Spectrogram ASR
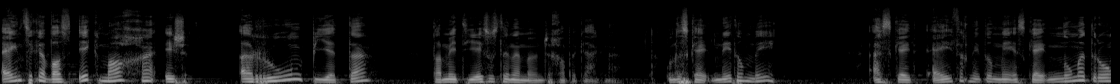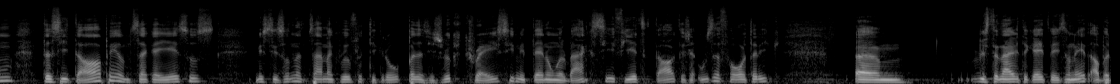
das Einzige, was ich mache, ist einen Raum bieten, damit Jesus diesen Menschen begegnen kann. Und es geht nicht um mich. Es geht einfach nicht um mich. Es geht nur darum, dass ich da bin und sage, Jesus, wir sind so eine zusammengewürfelte Gruppe, das ist wirklich crazy, mit denen unterwegs sein, 40 Tage, das ist eine Herausforderung. Ähm, Wie es dann auch wieder geht, weiß ich noch nicht, aber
